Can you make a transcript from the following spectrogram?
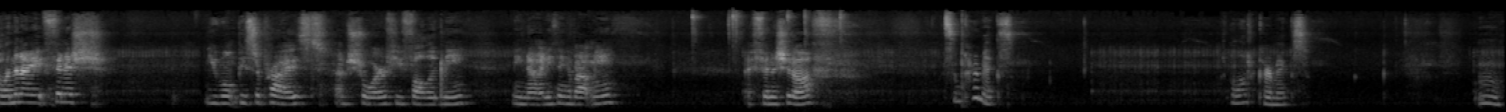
Oh, and then I finish, you won't be surprised, I'm sure, if you followed me, you know anything about me. I finish it off with some Carmex. A lot of Carmex. Mm.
